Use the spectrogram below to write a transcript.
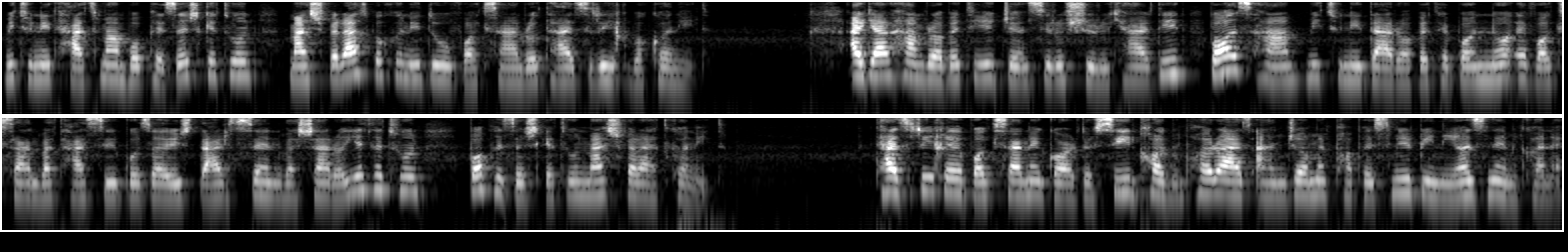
می‌تونید حتما با پزشکتون مشورت بکنید و واکسن رو تزریق بکنید. اگر هم رابطه جنسی رو شروع کردید باز هم می‌تونید در رابطه با نوع واکسن و تاثیر گذاریش در سن و شرایطتون با پزشکتون مشورت کنید. تزریق واکسن گاردوسیل خانم ها را از انجام پاپسمیر بی نیاز نمی‌کنه.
